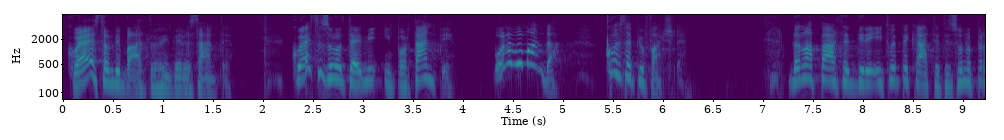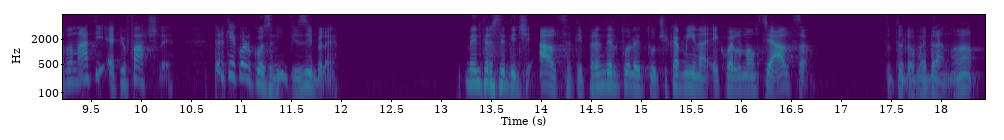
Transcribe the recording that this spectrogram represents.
Questo è un dibattito interessante. Questi sono temi importanti. Buona domanda. Cosa è più facile? Da una parte dire i tuoi peccati ti sono perdonati è più facile, perché è qualcosa di invisibile. Mentre se dici alzati, prendi il tuo lettuccio, cammina e quello non si alza, tutti lo vedranno, no?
